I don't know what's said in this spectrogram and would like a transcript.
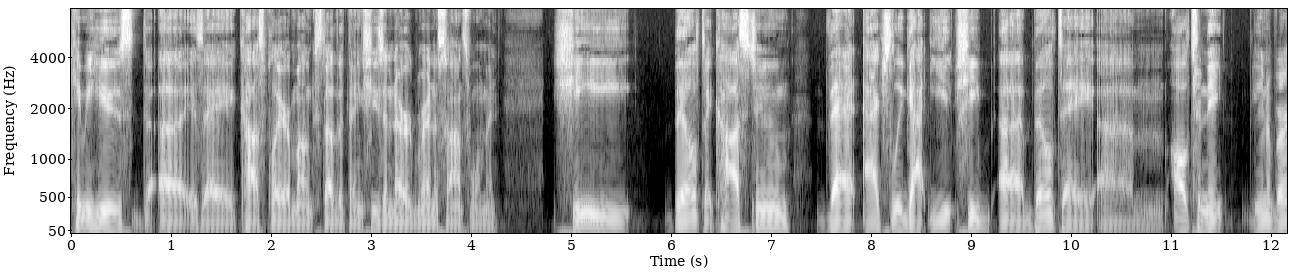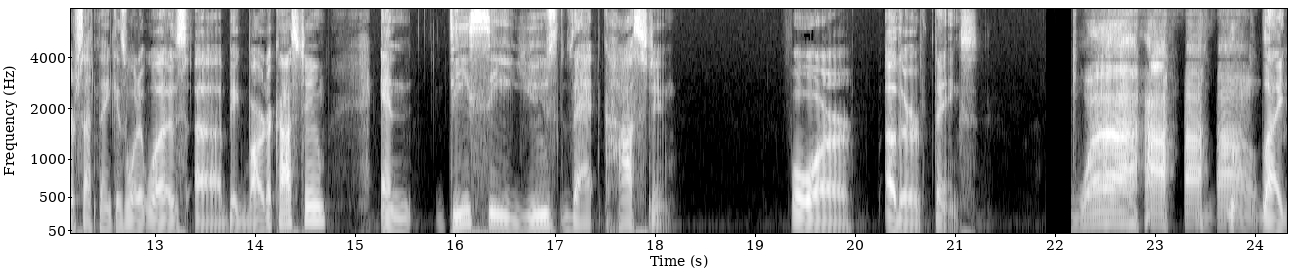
Kimmy Hughes uh, is a cosplayer amongst other things. She's a nerd Renaissance woman. She built a costume that actually got you. She uh, built a um, alternate universe, I think is what it was, uh, Big Barda costume, and DC used that costume for other things. Wow! Like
